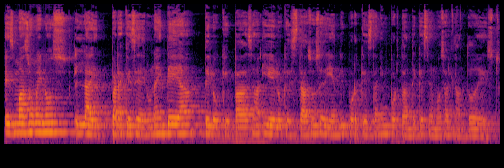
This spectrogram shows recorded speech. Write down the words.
es más o menos la, para que se den una idea de lo que pasa y de lo que está sucediendo y por qué es tan importante que estemos al tanto de esto.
